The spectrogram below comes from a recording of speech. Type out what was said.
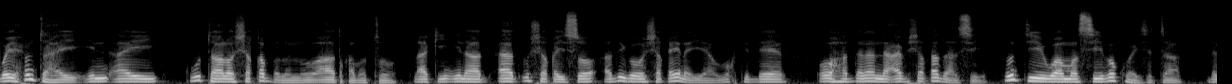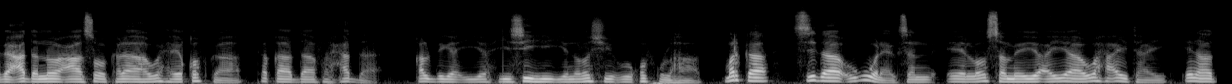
Way xun tahay in ay kuu taalo shaqo badan oo aad qabato laakiin inaad aad u shaqayso adigoo shaqaynaya wakhti dheer oo haddana nacab shaqadaasi. Runtii waa masiibo ku haysataa dabeecadda noocaas oo kale ah waxay qofka ka qaadaa farxadda qalbiga iyo xiisihii iyo noloshii uu qofku lahaa. Marka sida ugu wanaagsan ee loo sameeyo ayaa waxa ay tahay inaad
